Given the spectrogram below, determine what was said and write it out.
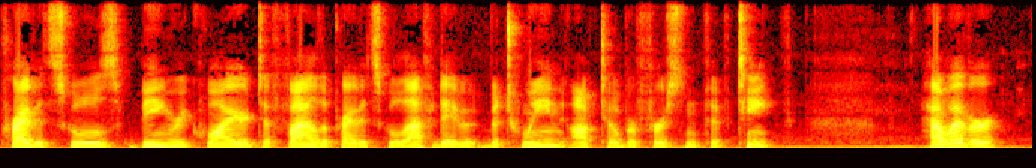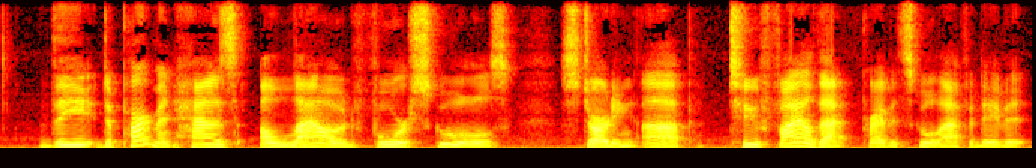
private schools being required to file the private school affidavit between October 1st and 15th. However, the department has allowed for schools starting up to file that private school affidavit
